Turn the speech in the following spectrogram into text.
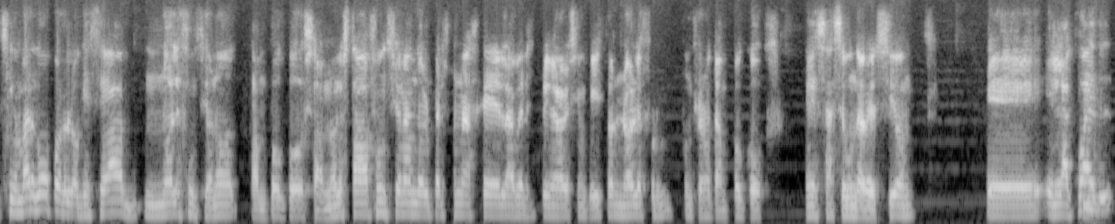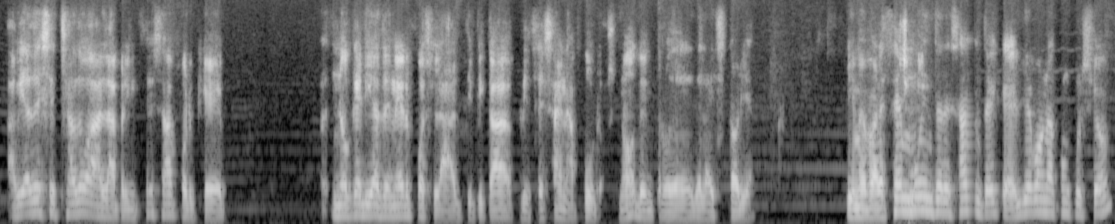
sin embargo, por lo que sea, no le funcionó tampoco, o sea, no le estaba funcionando el personaje la ver- primera versión que hizo, no le fun- funcionó tampoco esa segunda versión, eh, en la cual había desechado a la princesa porque no quería tener pues la típica princesa en apuros, ¿no? Dentro de, de la historia. Y me parece Sí. muy interesante que él llegó a una conclusión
